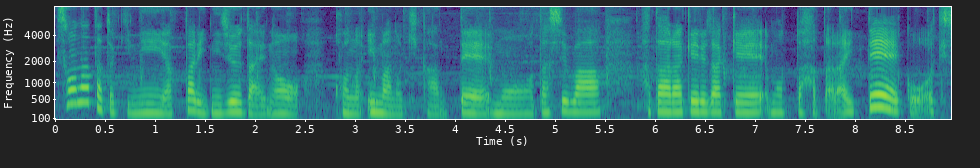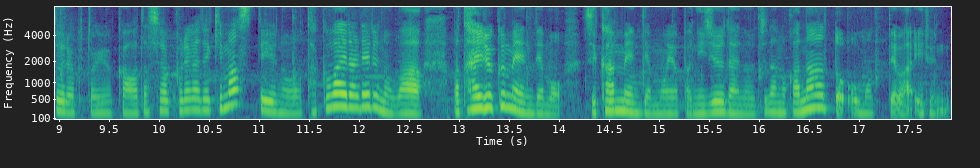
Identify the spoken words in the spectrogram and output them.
そうなった時に、やっぱり20代のこの今の期間って、もう私は、働けるだけもっと働いてこう基礎力というか私はこれができますっていうのを蓄えられるのは、まあ、体力面でも時間面でもやっぱ20代のうちなのかなと思ってはいるん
